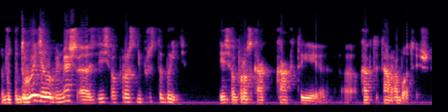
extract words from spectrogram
Другое дело, понимаешь, а здесь вопрос не просто быть. Есть вопрос, как, как, ты, э, как ты там работаешь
